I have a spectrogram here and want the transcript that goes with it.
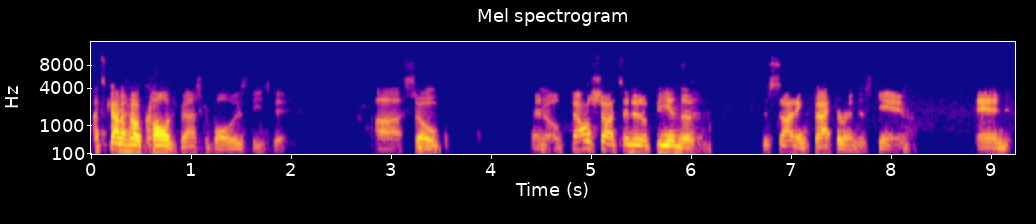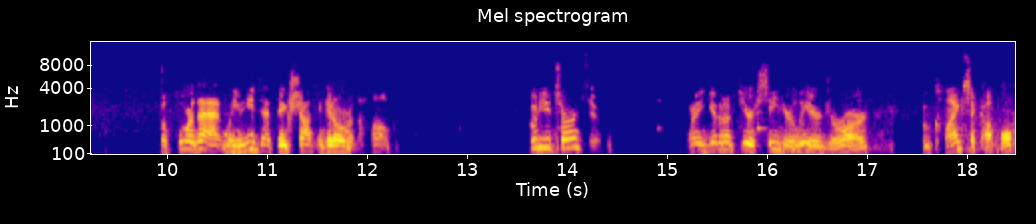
that's kind of how college basketball is these days. Uh, so, you know, foul shots ended up being the deciding factor in this game. And before that, when you need that big shot to get over the hump, who do you turn to? Well, you give it up to your senior leader, Girard, who clanks a couple.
